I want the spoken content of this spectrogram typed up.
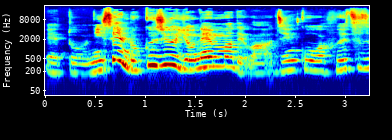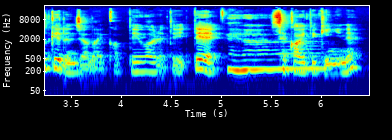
えっと、2064年までは人口が増え続けるんじゃないかって言われていて、世界的に。にね。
